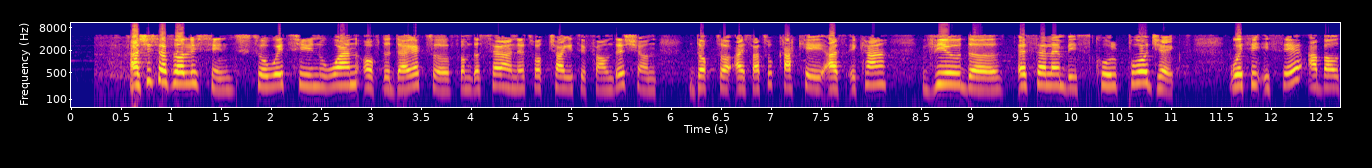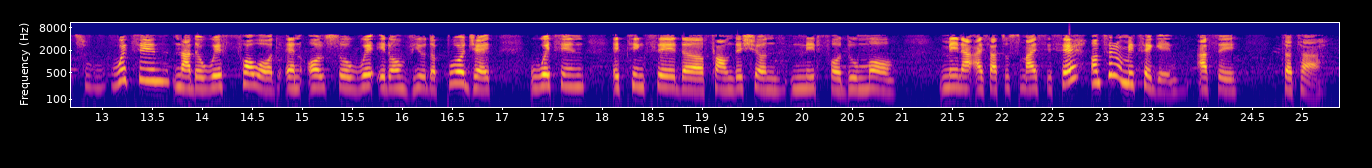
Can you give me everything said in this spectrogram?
As you have listened to waiting one of the director from the Sierra Network Charity Foundation, Dr. Isatu Kakay, as he can view the SLMB school project. Waiting he say about waiting now the way forward and also where he don't view the project, waiting he think say the foundation need for do more. Mina Aisatu Smaisi say, until we meet again, I say, tata.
